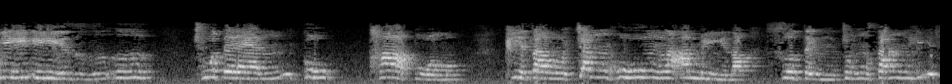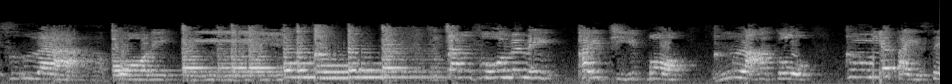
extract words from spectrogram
一日，出得过他多么？撇走江湖那美闹，是等中上历史啊！玻璃，江湖妹妹拍提包，我那个？过一代三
